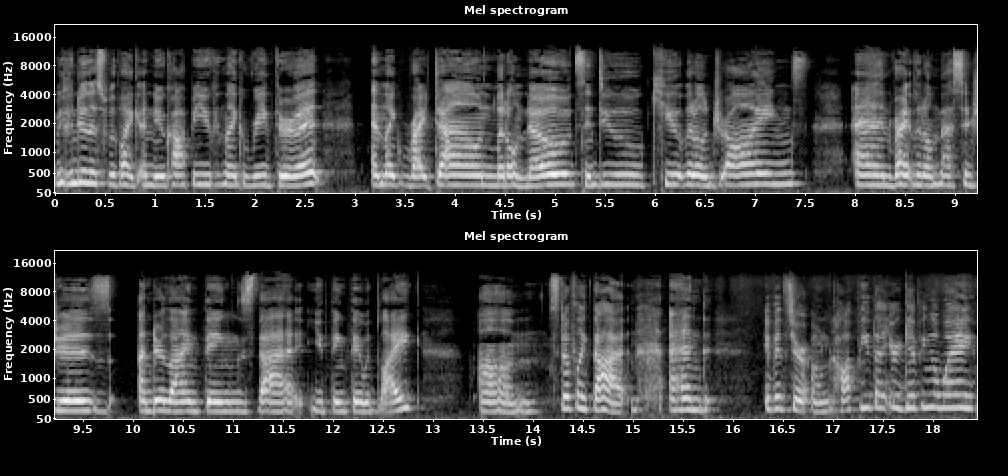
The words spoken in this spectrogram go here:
you can do this with like a new copy. You can like read through it and like write down little notes and do cute little drawings and write little messages, underline things that you think they would like, um, stuff like that. And if it's your own copy that you're giving away,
